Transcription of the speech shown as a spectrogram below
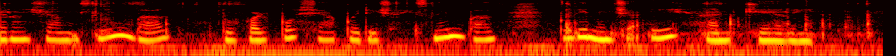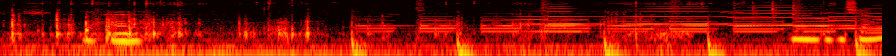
Meron siyang slim bag. Two purpose siya. Pwede siya slim bag. Pwede din siya i-hand carry. Yan. Meron din siyang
